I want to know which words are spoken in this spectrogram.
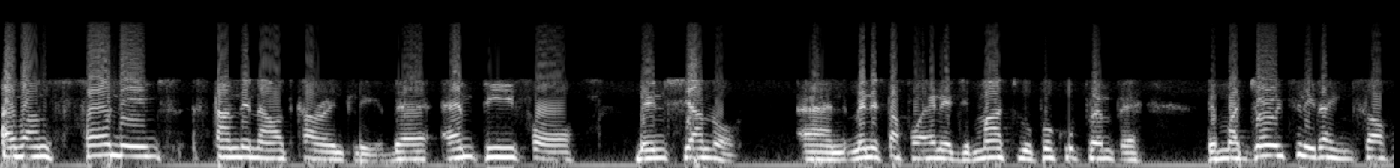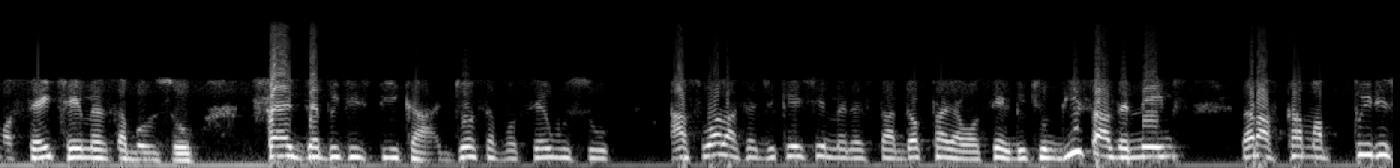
Evans, four names standing out currently. The MP for Bensiano and Minister for Energy, Matthew Opoku Prempeh, the majority leader himself, Osei Kyei-Mensah-Bonsu, First Deputy Speaker, Joseph Osei-Owusu, as well as Education Minister, Dr. Yaw Osei Adutwum. These are the names that have come up pretty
